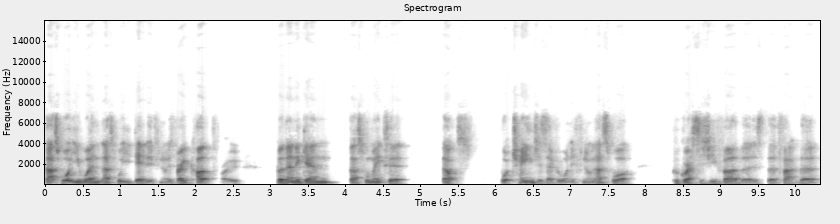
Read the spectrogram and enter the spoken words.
that's what you went, that's what you did. If you know, it's very cutthroat. But then again, that's what makes it. That's what changes everyone. If you know, that's what progresses you further is the fact that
